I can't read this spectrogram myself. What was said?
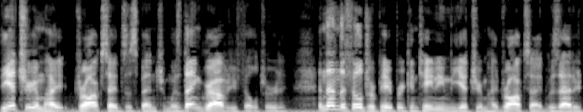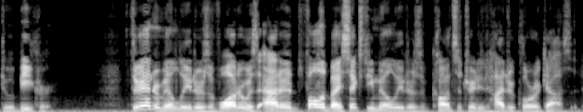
The yttrium hydroxide suspension was then gravity filtered, and then the filter paper containing the yttrium hydroxide was added to a beaker. 300 milliliters of water was added, followed by 60 milliliters of concentrated hydrochloric acid.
